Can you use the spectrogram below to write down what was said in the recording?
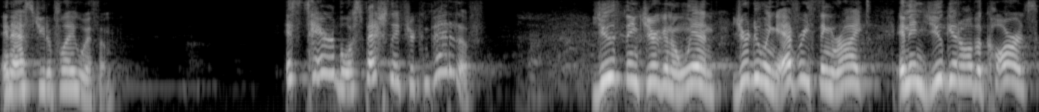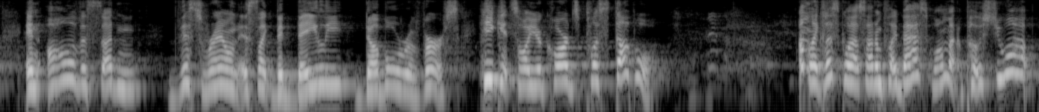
and asked you to play with them? It's terrible, especially if you're competitive. You think you're gonna win, you're doing everything right, and then you get all the cards, and all of a sudden, this round is like the daily double reverse. He gets all your cards plus double. I'm like, let's go outside and play basketball. I'm about to post you up.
